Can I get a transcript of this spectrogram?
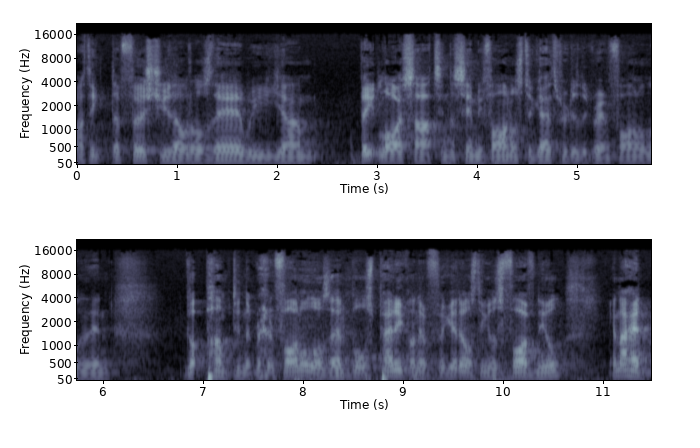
I think the first year that I was there, we um, beat Lysarts in the semi-finals to go through to the grand final, and then got pumped in the grand final. I was at Balls Paddock. I'll never forget it. I thinking it was five 0 and they had,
